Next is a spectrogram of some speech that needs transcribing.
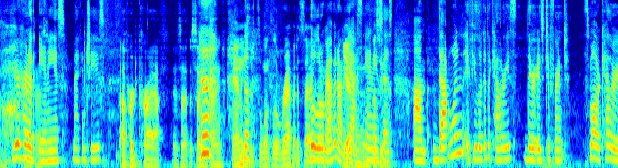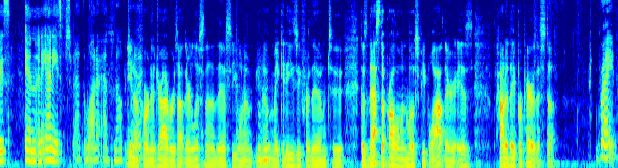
have you ever heard of. Annie's mac and cheese? I've heard Kraft. Is that the same thing? Annie's is the one with the little rabbit. Is that The little rabbit on it, Yeah. yes. Yeah, Annie I've says. Um, that one, if you look at the calories, there is different, smaller calories in an Annie's. Just add the water, add the milk to you know, it. for the drivers out there listening to this, you want to, you know, Mm-hmm. make it easy for them to, because that's the problem with most people out there is, how do they prepare this stuff? Right.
